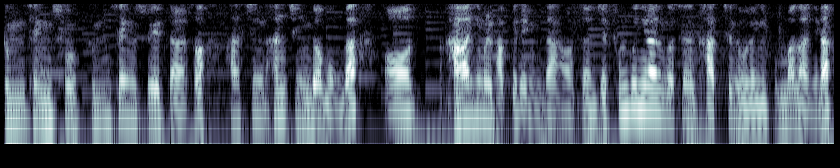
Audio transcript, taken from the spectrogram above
금생수, 금생수에 따라서 한층 한층 더 뭔가 어, 강한 힘을 받게 됩니다. 어떤 이제 통근이라는 것은 같은 오행일 뿐만 아니라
